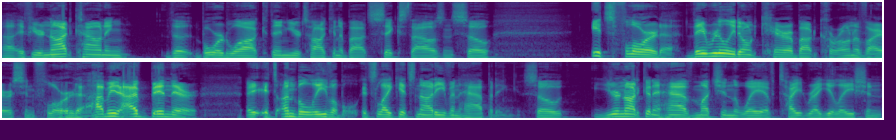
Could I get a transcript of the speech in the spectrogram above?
Uh, if you're not counting the boardwalk, then you're talking about six thousand. So it's Florida. They really don't care about coronavirus in Florida. I mean, I've been there. It's unbelievable. It's like it's not even happening. So you're not going to have much in the way of tight regulation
